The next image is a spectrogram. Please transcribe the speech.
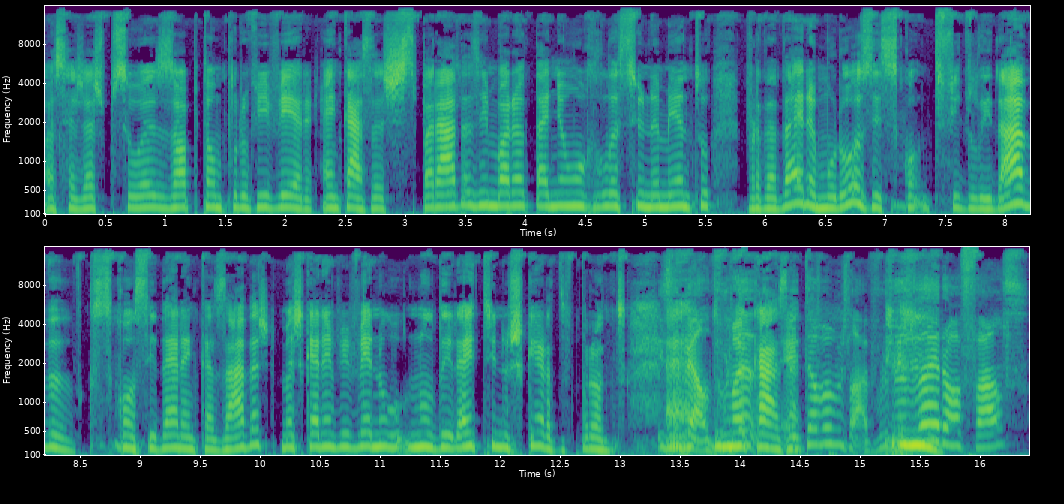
Ou seja, as pessoas optam por viver em casas separadas, embora tenham um relacionamento verdadeiro, amoroso e de fidelidade, de que se considerem casadas, mas querem viver no, no no direito e no esquerdo, pronto, Isabel, uh, de uma casa. Então vamos lá, verdadeiro ou falso?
